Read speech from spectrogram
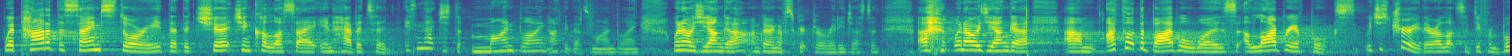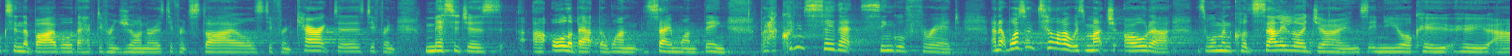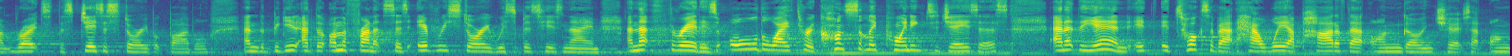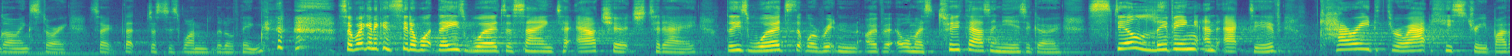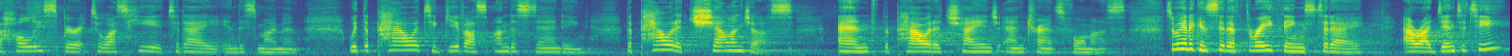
We're part of the same story that the church in Colossae inhabited. Isn't that just mind blowing? I think that's mind blowing. When I was younger, I'm going off script already, Justin. Uh, when I was younger, um, I thought the Bible was a library of books, which is true. There are lots of different books in the Bible. They have different genres, different styles, different characters, different messages, uh, all about the one, same one thing. But I couldn't see that single thread. And it wasn't until I was much older, there's a woman called Sally Lloyd Jones in New York who, who um, wrote the Jesus Storybook Bible. And the begin, the, on the front it says, Every story whispers his name. And that thread is all the way through, constantly pointing to Jesus. And at the end, it, it talks about how we are part of that ongoing church, that ongoing story. So that just is one little thing. so we're going to consider what these words are saying to our church today. These words that were written over almost 2,000 years ago, still living and active carried throughout history by the Holy Spirit to us here today in this moment, with the power to give us understanding, the power to challenge us, and the power to change and transform us. So, we're going to consider three things today our identity,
